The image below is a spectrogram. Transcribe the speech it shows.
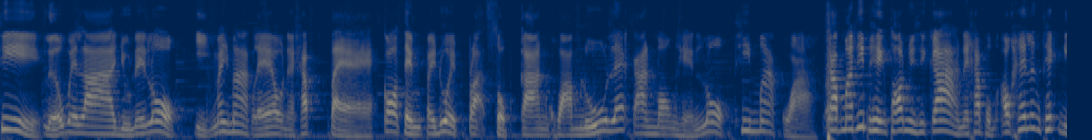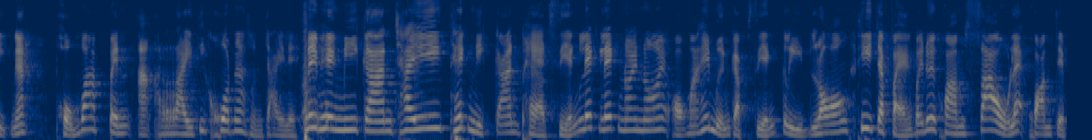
ที่เหลือเวลาอยู่ในโลกอีกไม่มากแล้วนะครับ แต่ก็เต็มไปด้วยประสบการณ์ความรู้และการมองเห็นโลกที่มากกว่า กลับมาที่เพลงทอนมิวสิก้านะครับผมเอาแค่เรื่องเทคนิคนะ ผมว่าเป็นอะไรที่โคตรน่าสนใจเลย ในเพลงมีการใช้เทคนิคการแผดเสียงเล็ก ๆ น้อยๆ ออกมาให้เหมือนกับเสียงกรีดร้อง ที่จะแฝงไปด้วยความเศร้าและความเจ็บ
